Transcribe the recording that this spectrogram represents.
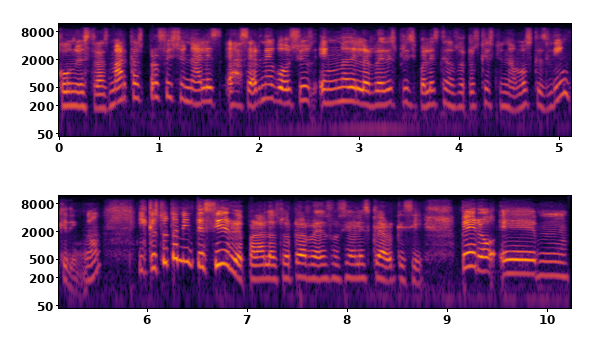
con nuestras marcas profesionales, hacer negocios en una de las redes principales que nosotros gestionamos, que es LinkedIn, ¿no? Y que esto también te sirve para las otras redes sociales, claro que sí, pero eh,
